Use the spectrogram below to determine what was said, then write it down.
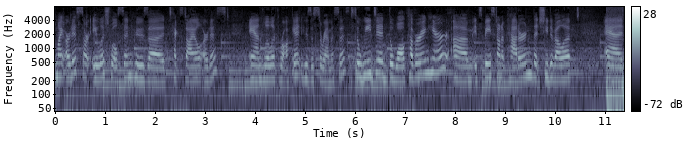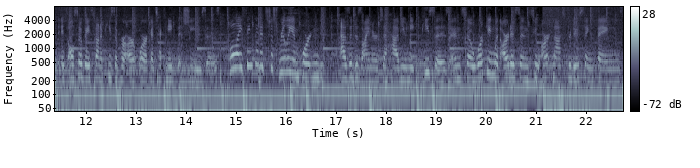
My artists are Ailish Wilson, who's a textile artist, and Lilith Rocket, who's a ceramicist. So we did the wall covering here. Um, it's based on a pattern that she developed and it's also based on a piece of her artwork, a technique that she uses. Well, I think that it's just really important as a designer to have unique pieces, and so working with artisans who aren't mass producing things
